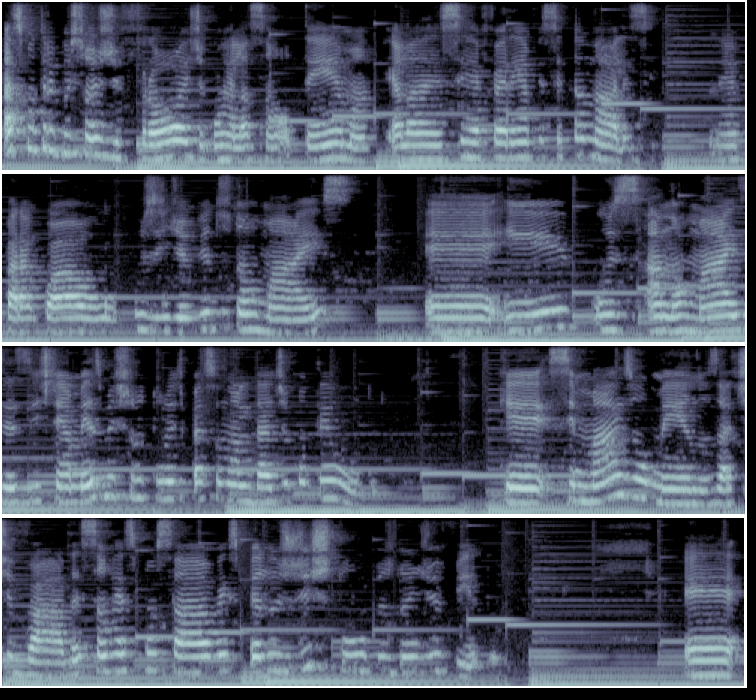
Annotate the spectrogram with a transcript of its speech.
As contribuições de Freud com relação ao tema, elas se referem à psicanálise, né, para a qual os indivíduos normais é, e os anormais existem a mesma estrutura de personalidade de conteúdo, que, se mais ou menos ativadas, são responsáveis pelos distúrbios do indivíduo. É,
